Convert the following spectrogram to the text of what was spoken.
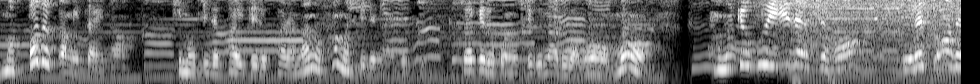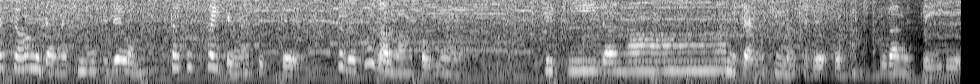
真っ裸みたいな気持ちで書いてるからなのかもしれないです。だけどこのシグナルはの、もう、この曲いいでしょ売れそうでしょみたいな気持ちでは全く書いてなくって、ただただなんかもう、素敵だなぁ、みたいな気持ちでこう書き連ねている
